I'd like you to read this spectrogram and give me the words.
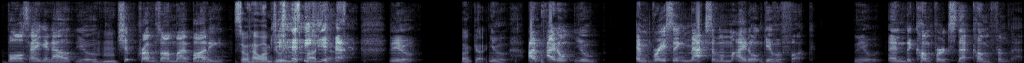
balls hanging out, you know, Mhm. chip crumbs on my body. So how I'm doing this podcast? yeah, you know, Okay. you know, I'm I don't you know, embracing maximum I don't give a fuck, you know, and the comforts that come from that,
